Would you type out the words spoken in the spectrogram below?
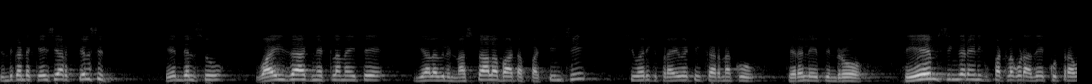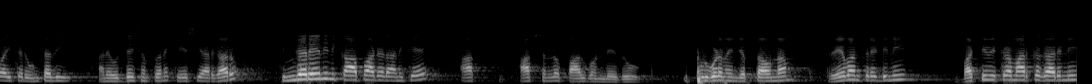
ఎందుకంటే కేసీఆర్కి తెలిసింది. ఏం తెలుసు? వైజాగ్ నెట్లనైతే ఇవాళ వీళ్ళు నష్టాల బాట పట్టించి చివరికి ప్రైవేటీకరణకు తెరలేపినరో సేమ్ సింగరేణికి పట్ల కూడా అదే కుట్ర వైఖరి ఉంటుంది అనే ఉద్దేశంతోనే కేసీఆర్ గారు సింగరేణిని కాపాడడానికే ఆ ఆక్షన్లో పాల్గొనలేదు. ఇప్పుడు కూడా మేము చెప్తా ఉన్నాం రేవంత్ రెడ్డిని బట్టి విక్రమార్క గారిని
